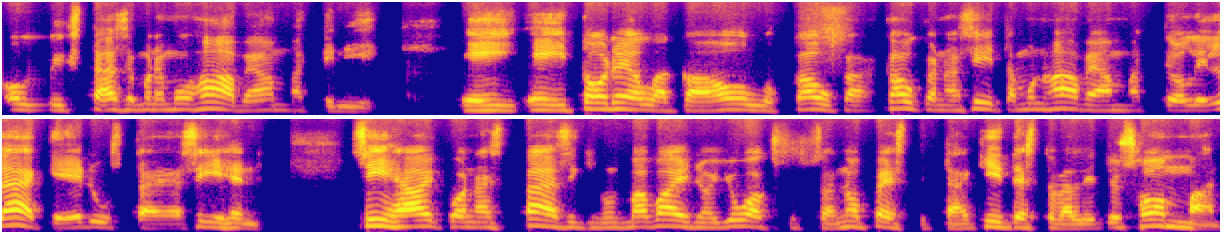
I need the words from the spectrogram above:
oliko tämä semmoinen mun haaveammatti, niin ei, ei todellakaan ollut kauka, kaukana siitä. Mun haaveammatti oli lääkeedustaja ja siihen, siihen sitten pääsikin, mutta mä vaihdoin juoksussa nopeasti tämä kiinteistövälityshommaan.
